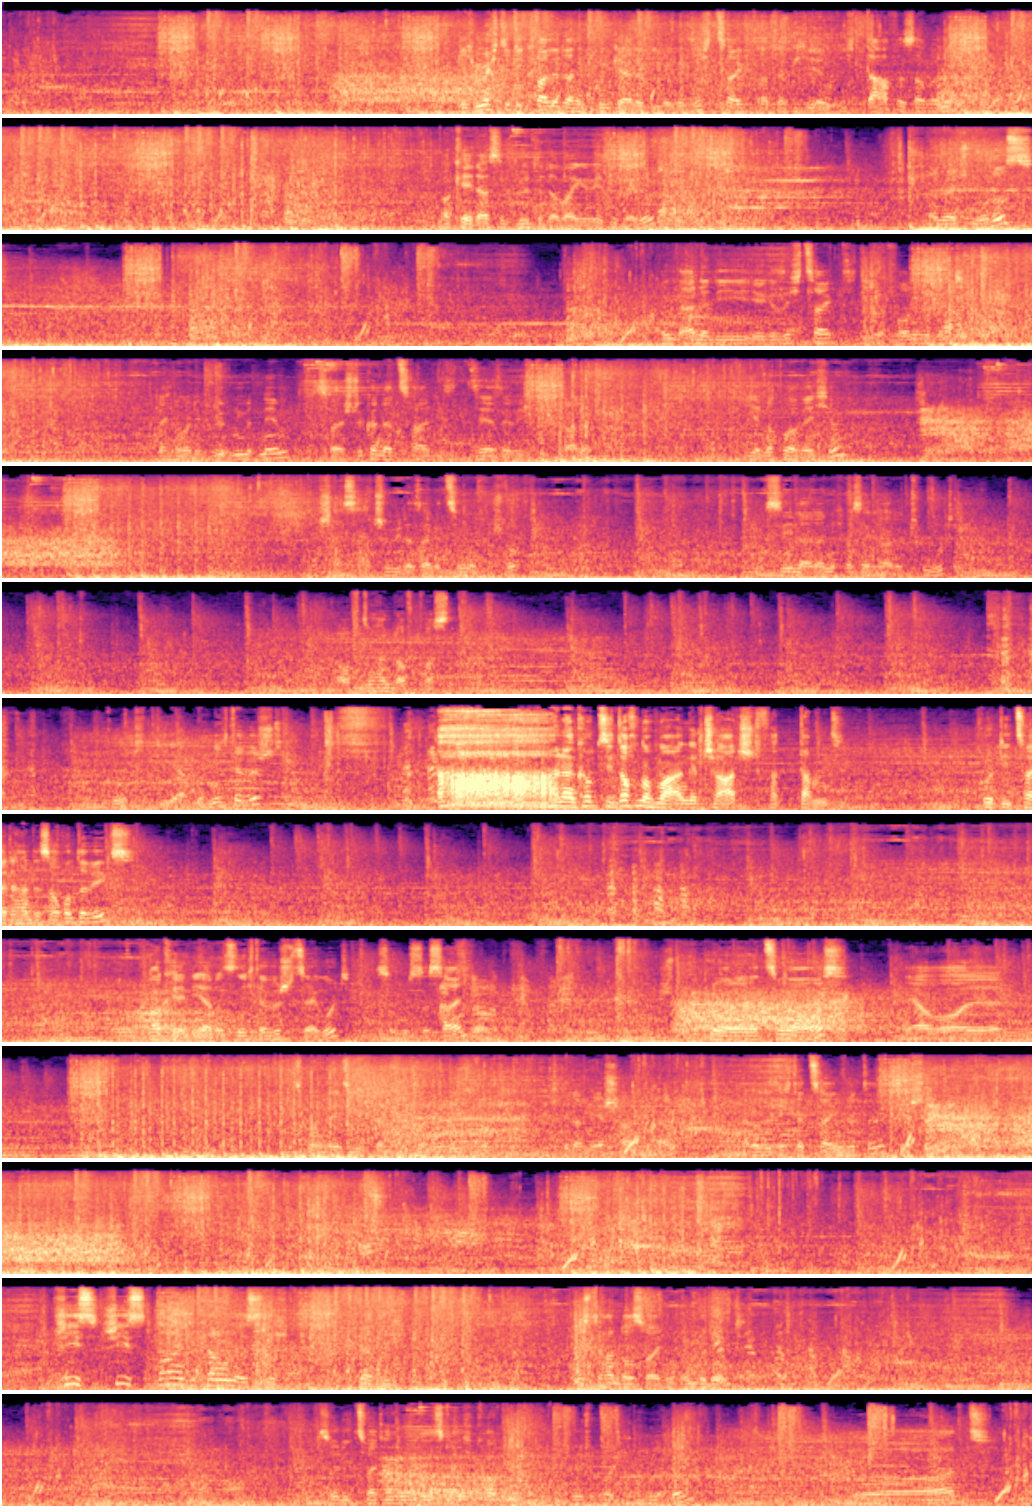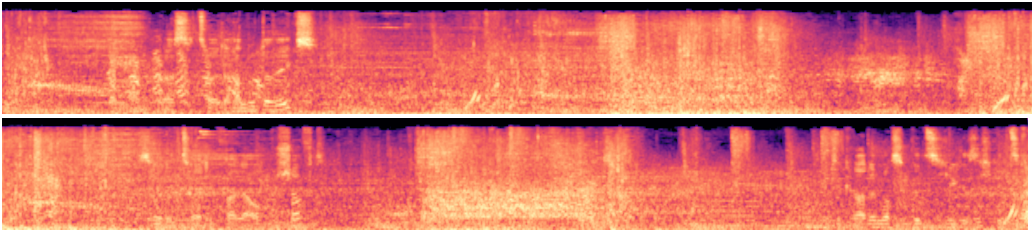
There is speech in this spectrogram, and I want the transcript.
Ich möchte die Qualle da hinten gerne, die ihr Gesicht zeigt, attackieren. Ich darf es aber nicht. Okay, da ist eine Blüte dabei gewesen. Sehr gut. Enrage-Modus. Und eine, die ihr Gesicht zeigt, die hier vorne sind. Gleich nochmal die Blüten mitnehmen. Zwei Stück an der Zahl, die sind sehr, sehr wichtig gerade. Hier nochmal welche. Schon wieder seine Zunge verschluckt. Ich sehe leider nicht, was er gerade tut. Auf die Hand aufpassen. Gut, die hat mich nicht erwischt. Ah, dann kommt sie doch nochmal angecharged. Verdammt. Gut, die zweite Hand ist auch unterwegs. Uns nicht erwischt. Sehr gut. So muss das sein. Spuck nur deine Zunge aus. Jawohl. Was machen wir jetzt mit der? Ich richte da mehr Schaden an. Einmal Gesichter zeigen bitte. Sehr schön. Schieß, schieß! Nein, die Kanone ist nicht fertig. Ich muss die Hand ausweichen, unbedingt. So, die zweite wird jetzt gleich kommen. Die Blüte wollte ich noch mitnehmen. Und da ist die zweite Hand unterwegs. So, die zweite Falle auch geschafft. Ich hätte gerade noch so günstig ihr Gesicht gezeigt.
